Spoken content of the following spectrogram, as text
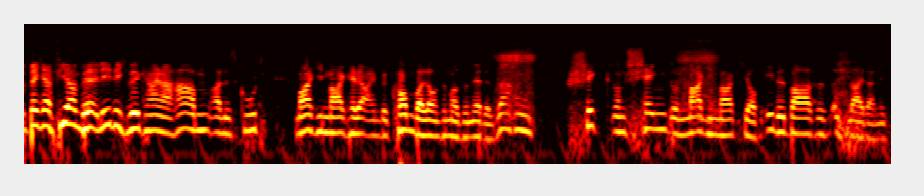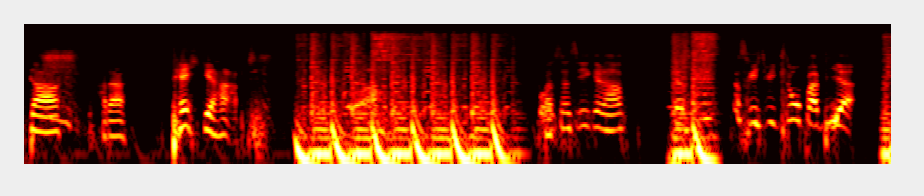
Mit Becher 4 haben wir erledigt, will keiner haben, alles gut. Marki Mark hätte einen bekommen, weil er uns immer so nette Sachen schickt und schenkt. Und Marki Mark hier auf Edelbasis ist leider nicht da. Hat er Pech gehabt. Boah, ist das ekelhaft. Das, das riecht wie Klopapier. Das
